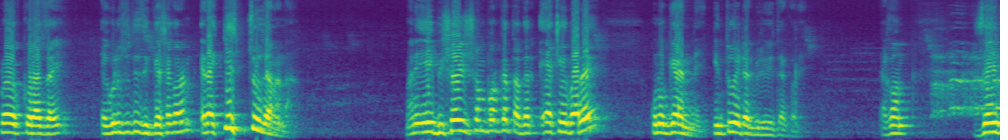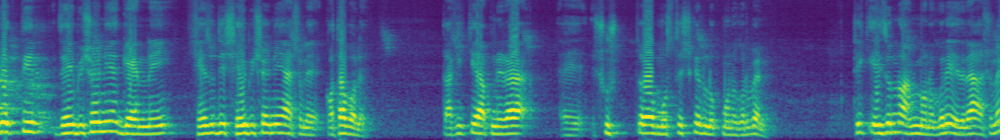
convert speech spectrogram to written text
প্রয়োগ করা যায়, এগুলো যদি জিজ্ঞাসা করেন, এরা কিচ্ছু জানে না। মানে এই বিষয় সম্পর্কে তাদের একেবারে কোনো জ্ঞান নেই, কিন্তু এটার বিরোধিতা করে। এখন যেই ব্যক্তির যেই বিষয় নিয়ে জ্ঞান নেই, সে যদি সেই বিষয় নিয়ে আসলে কথা বলে, তাকে কি আপনারা সুস্থ মস্তিষ্কের লোক মনে করবেন? ঠিক এই জন্য আমি মনে করি এরা আসলে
